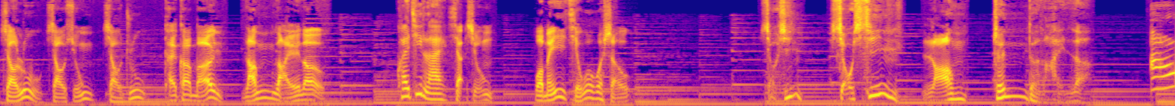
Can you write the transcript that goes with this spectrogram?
小鹿、小熊、小猪，开开门，狼来了！快进来，小熊，我们一起握握手。小心，小心，狼真的来了！嗷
